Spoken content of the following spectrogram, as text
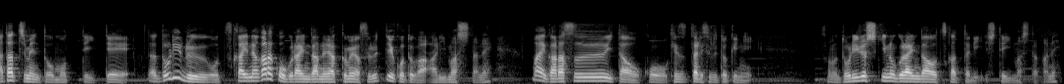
アタッチメントを持っていて、ドリルを使いながらこうグラインダーの役目をするっていうことがありましたね。前ガラス板をこう削ったりするときに、そのドリル式のグラインダーを使ったりしていましたかね。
